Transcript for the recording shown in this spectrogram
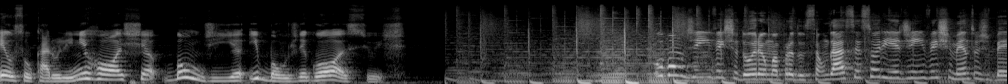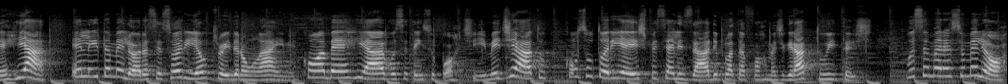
Eu sou Caroline Rocha, bom dia e bons negócios! O Bom Dia Investidor é uma produção da Assessoria de Investimentos BRA, eleita melhor assessoria ao trader online. Com a BRA você tem suporte imediato, consultoria especializada e plataformas gratuitas. Você merece o melhor,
